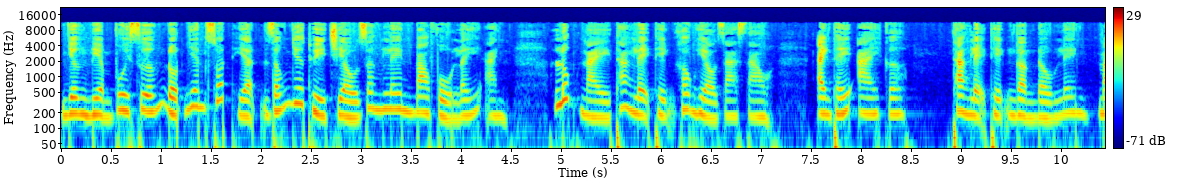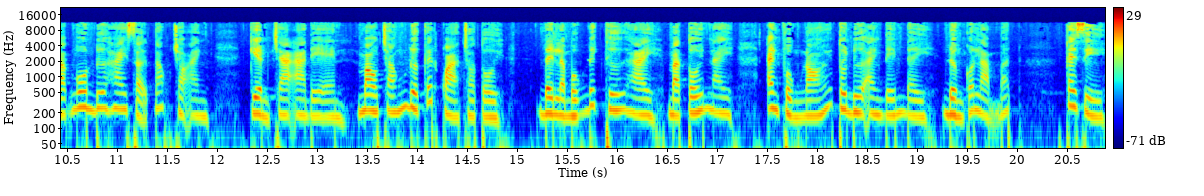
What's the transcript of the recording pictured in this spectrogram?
Nhưng niềm vui sướng đột nhiên xuất hiện giống như thủy triều dâng lên bao phủ lấy anh. Lúc này Thang Lệ Thịnh không hiểu ra sao. Anh thấy ai cơ? Thang Lệ Thịnh ngẩng đầu lên, Mạc Ngôn đưa hai sợi tóc cho anh. Kiểm tra ADN, mau chóng đưa kết quả cho tôi. Đây là mục đích thứ hai mà tối nay anh Phùng nói tôi đưa anh đến đây, đừng có làm mất. Cái gì?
